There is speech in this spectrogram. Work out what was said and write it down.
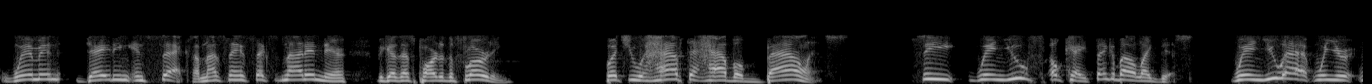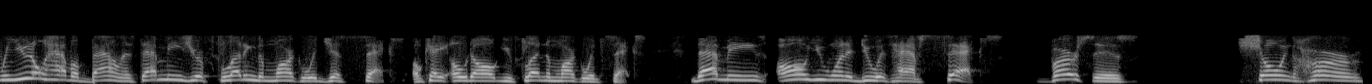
women, dating, and sex. I'm not saying sex is not in there because that's part of the flirting. But you have to have a balance. See, when you okay, think about it like this when you have when you're when you don't have a balance, that means you're flooding the market with just sex. Okay, old dog, you flooding the market with sex. That means all you want to do is have sex versus showing her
